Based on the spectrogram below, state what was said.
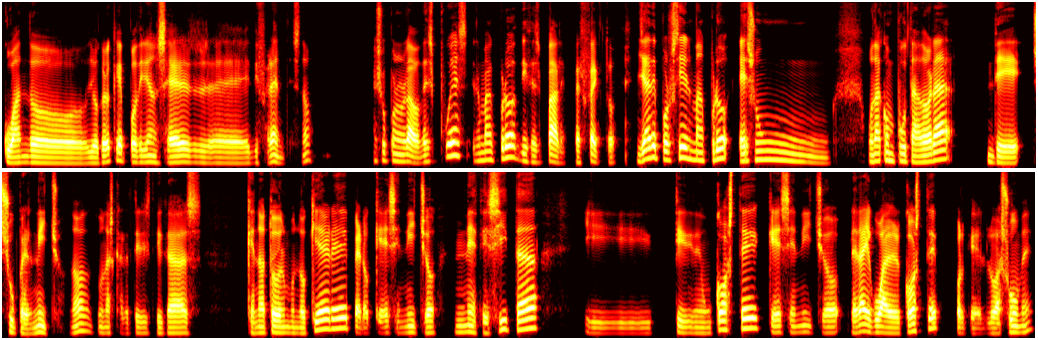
Cuando yo creo que podrían ser eh, diferentes, ¿no? Eso por un lado. Después, el Mac Pro dices, vale, perfecto. Ya de por sí el Mac Pro es un, una computadora de super nicho, ¿no? Unas características que no todo el mundo quiere, pero que ese nicho necesita y tiene un coste, que ese nicho le da igual el coste porque lo asume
